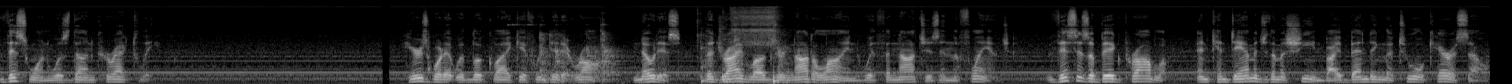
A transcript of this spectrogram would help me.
This one was done correctly. Here's what it would look like if we did it wrong. Notice, the drive lugs are not aligned with the notches in the flange. This is a big problem and can damage the machine by bending the tool carousel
